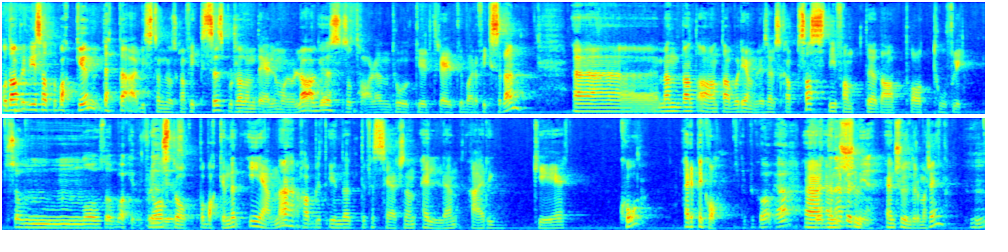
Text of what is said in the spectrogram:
og da blir vi satt på bakken. Dette er visstnok noe som kan fikses, bortsett fra den delen må jo lages, og så tar det en to uker, tre uker bare å fikse det. Eh, men bl.a. vår hjemlige selskap SAS, de fant det da på to fly. Som nå står på bakken. Nå står på bakken. Den ene har blitt identifisert som en LNRGK RPK. RPK, ja. Eh, Den en, en 700-maskin. Mm.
